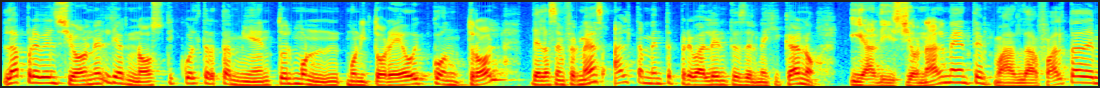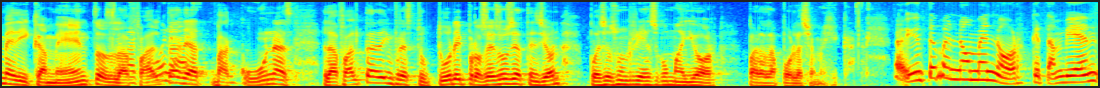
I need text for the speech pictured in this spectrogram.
la prevención, el diagnóstico, el tratamiento, el monitoreo y control de las enfermedades altamente prevalentes del mexicano. Y adicionalmente, más la falta de medicamentos, la falta de vacunas, la falta de infraestructura y procesos de atención, pues es un riesgo mayor para la población mexicana. Hay un tema no menor que también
